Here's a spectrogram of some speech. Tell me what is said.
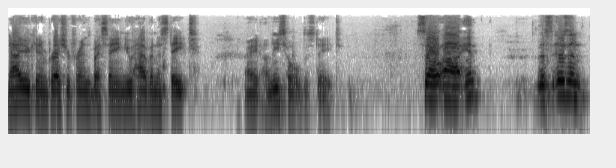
Now you can impress your friends by saying you have an estate, right? A leasehold estate. So, uh, in, this isn't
